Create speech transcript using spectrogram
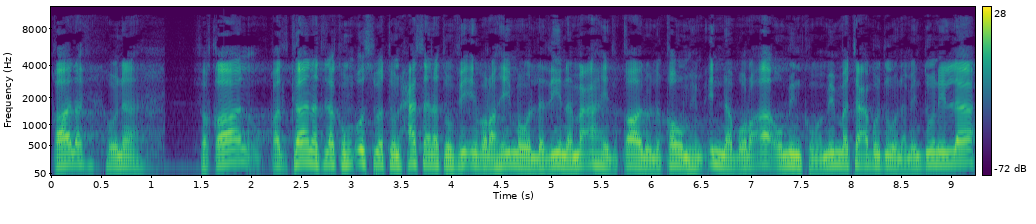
قال هنا فقال قد كانت لكم أسوة حسنة في إبراهيم والذين معه إذ قالوا لقومهم إن براء منكم ومما تعبدون من دون الله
